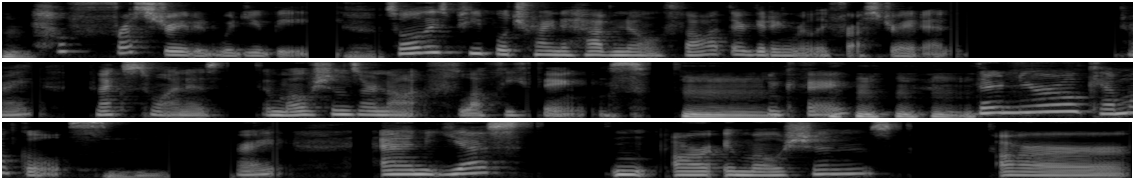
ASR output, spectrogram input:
Hmm. How frustrated would you be? Yeah. So all these people trying to have no thought, they're getting really frustrated. Right? Next one is emotions are not fluffy things. Hmm. Okay? They're neurochemicals Mhm. right? And yes, our emotions are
